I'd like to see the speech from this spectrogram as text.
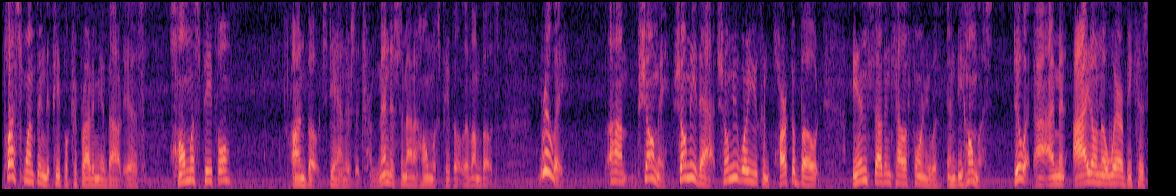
Plus, one thing that people keep writing me about is homeless people on boats. Dan, there's a tremendous amount of homeless people that live on boats. Really? Um, show me. Show me that. Show me where you can park a boat in Southern California with, and be homeless. Do it. I, I mean, I don't know where because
